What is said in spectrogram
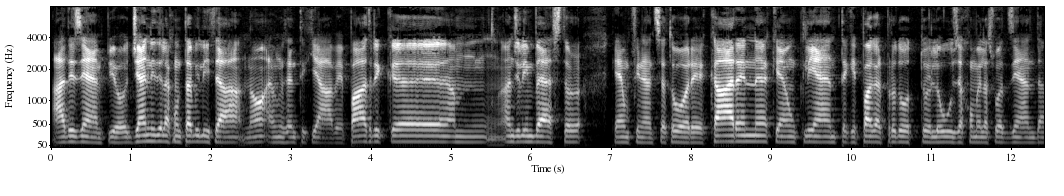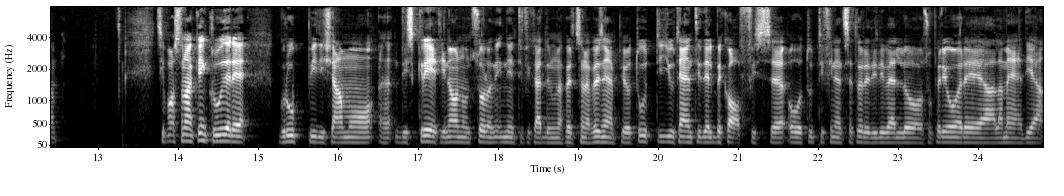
ad esempio Jenny della contabilità no? è un utente chiave, Patrick eh, um, Angel Investor che è un finanziatore, Karen che è un cliente che paga il prodotto e lo usa come la sua azienda. Si possono anche includere gruppi diciamo eh, discreti, no? non solo identificati in una persona, per esempio tutti gli utenti del back office o tutti i finanziatori di livello superiore alla media,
